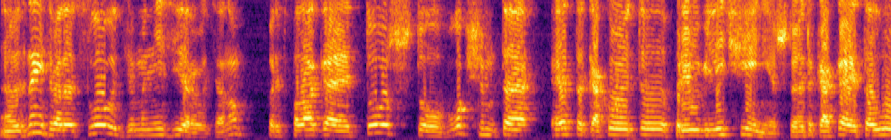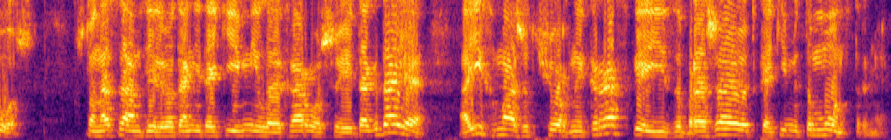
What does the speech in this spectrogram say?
Вы знаете, вот это слово демонизировать, оно предполагает то, что, в общем-то, это какое-то преувеличение, что это какая-то ложь, что на самом деле вот они такие милые, хорошие и так далее, а их мажут черной краской и изображают какими-то монстрами.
